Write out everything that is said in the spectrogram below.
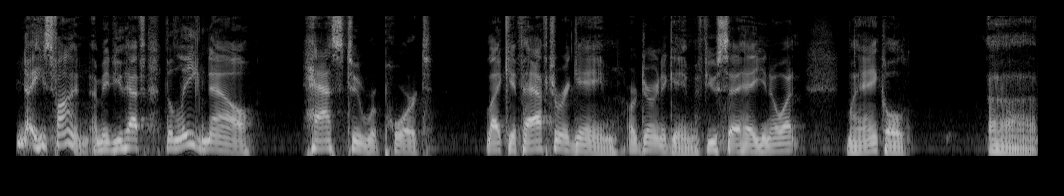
no, he's fine. I mean, you have the league now has to report, like if after a game or during a game, if you say, "Hey, you know what, my ankle uh,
